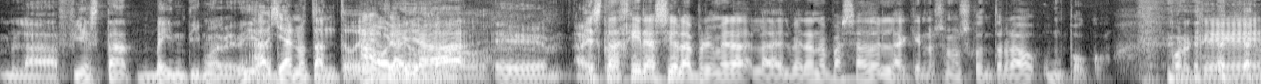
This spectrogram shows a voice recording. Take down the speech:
la fiesta 29 días. Ah, ya no tanto, ¿eh? Ahora Pero- ya... eh, Esta esto- gira ha sido la primera, la del verano pasado, en la que nos hemos controlado un poco. Porque,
